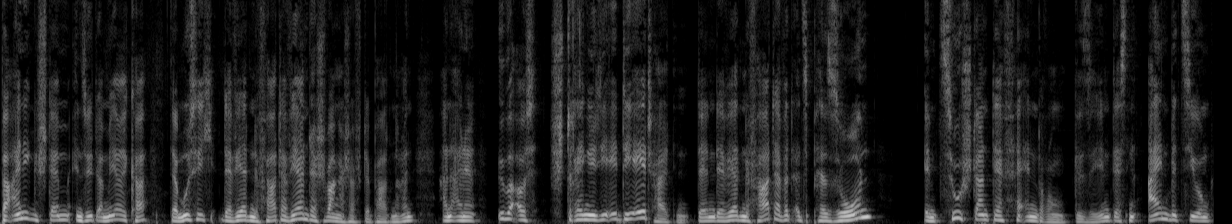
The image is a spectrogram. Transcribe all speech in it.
Bei einigen Stämmen in Südamerika, da muss sich der werdende Vater während der Schwangerschaft der Partnerin an eine überaus strenge Di- Diät halten. Denn der werdende Vater wird als Person im Zustand der Veränderung gesehen, dessen Einbeziehung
